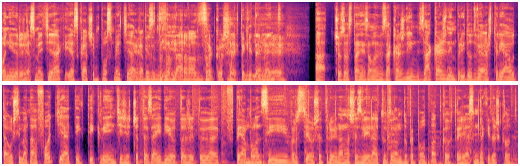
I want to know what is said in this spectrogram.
Oni držia smetiak, ja skáčem po smetiak, aby som to tam narval do koša, taký dement. A čo sa stane samozrejme za každým? Za každým prídu dve až tri auta, už si ma tam fotia tí, tí klienti, že čo to je za idiota, že tu v tej ambulancii proste ošetruje nám naše zviera a tu to nám dupe po odpadkoch, takže ja som takýto škod.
